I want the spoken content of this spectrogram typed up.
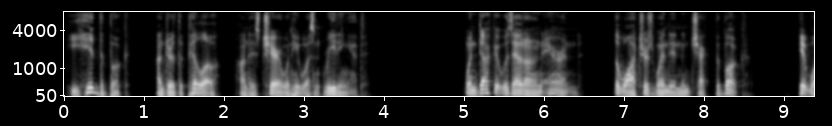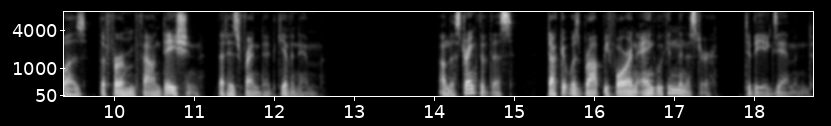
He hid the book under the pillow on his chair when he wasn't reading it. When Duckett was out on an errand, the watchers went in and checked the book. It was the firm foundation that his friend had given him. On the strength of this, Duckett was brought before an Anglican minister to be examined.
